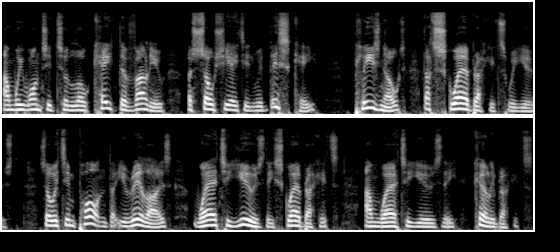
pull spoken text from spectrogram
and we wanted to locate the value associated with this key, please note that square brackets were used. So it's important that you realize where to use the square brackets and where to use the curly brackets.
